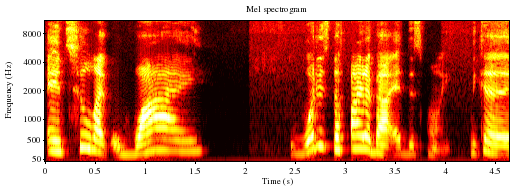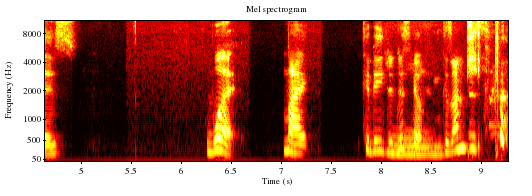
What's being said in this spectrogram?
And two, like, why? What is the fight about at this point? Because what? Like, Khadijah, just help me because I'm just.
